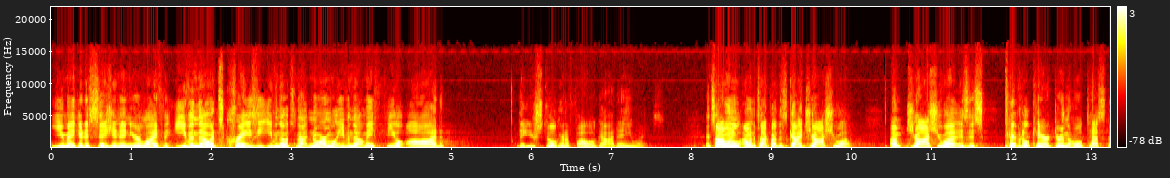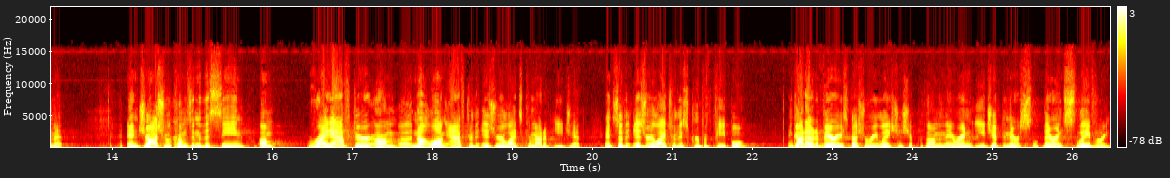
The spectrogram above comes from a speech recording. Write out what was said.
you make a decision in your life that even though it's crazy, even though it's not normal, even though it may feel odd, that you're still going to follow God anyways. And so I want to, I want to talk about this guy, Joshua. Um, Joshua is this pivotal character in the Old Testament. And Joshua comes into the scene um, right after, um, uh, not long after the Israelites come out of Egypt. And so the Israelites were this group of people, and God had a very special relationship with them, and they were in Egypt and they were, they were in slavery.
